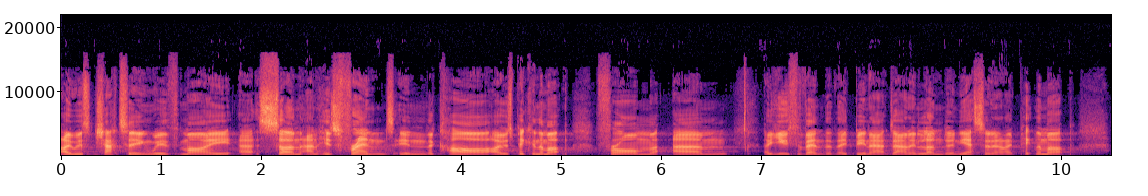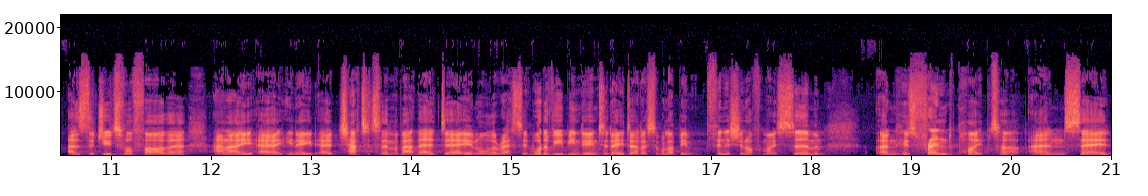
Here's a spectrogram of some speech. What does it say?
I was chatting with my uh, son and his friend in the car. I was picking them up from um, a youth event that they'd been at down in London yesterday. And I picked them up as the dutiful father, and I, uh, you know, uh, chatted to them about their day and all the rest. What have you been doing today, Dad? I said, well, I've been finishing off my sermon. And his friend piped up and said,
